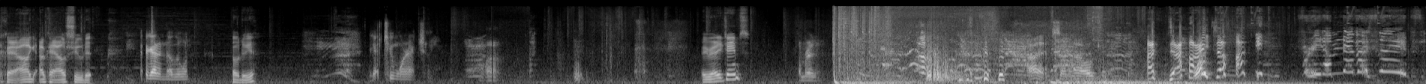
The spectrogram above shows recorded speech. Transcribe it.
Okay, I'll, okay, I'll shoot it. I got another one. Oh, do you? I got two more actually. Wow. Are you ready, James? I'm ready. I am somehow okay. I died! I died! Freedom never sleeps!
